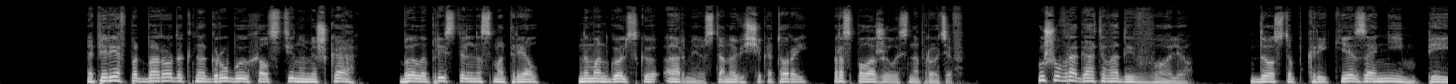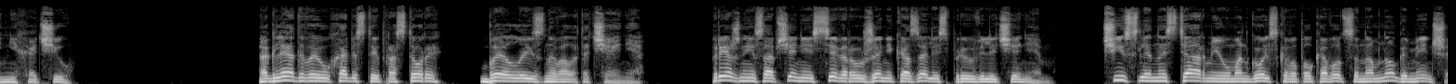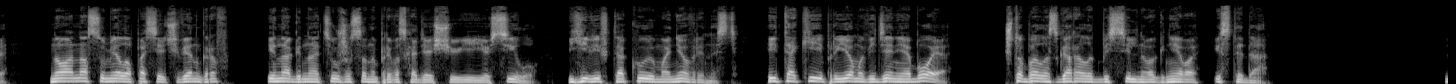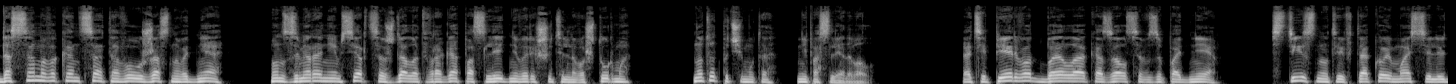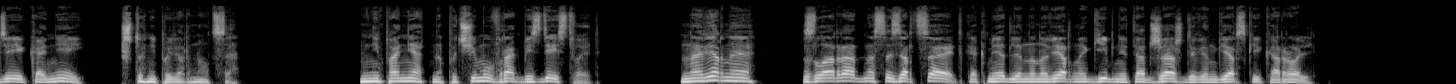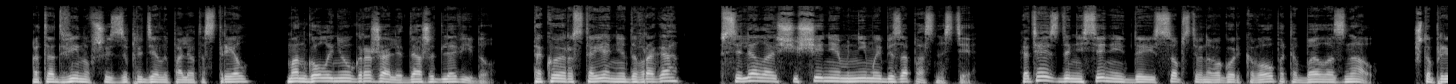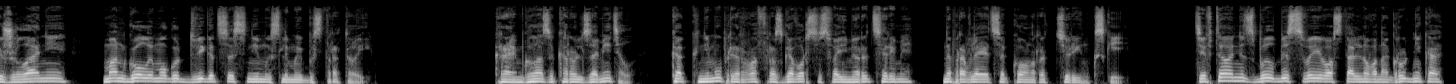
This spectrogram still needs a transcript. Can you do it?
Оперев подбородок на грубую холстину мешка, Белла пристально смотрел на монгольскую армию, становище которой расположилось напротив. Уж у врага-то воды в волю. Доступ к реке за ним, пей не хочу. Оглядывая ухабистые просторы, Белла изнывал от отчаяния. Прежние сообщения с севера уже не казались преувеличением. Численность армии у монгольского полководца намного меньше, но она сумела посечь венгров и нагнать ужаса на превосходящую ее силу, явив такую маневренность и такие приемы ведения боя, что Белла сгорал от бессильного гнева и стыда. До самого конца того ужасного дня он с замиранием сердца ждал от врага последнего решительного штурма, но тот почему-то не последовал. А теперь вот Белла оказался в западне, стиснутый в такой массе людей и коней, что не повернуться. Непонятно, почему враг бездействует. Наверное, злорадно созерцает, как медленно, но верно гибнет от жажды венгерский король. Отодвинувшись за пределы полета стрел, монголы не угрожали даже для виду. Такое расстояние до врага вселяло ощущение мнимой безопасности, хотя из донесений, да и из собственного горького опыта Белла знал, что при желании монголы могут двигаться с немыслимой быстротой. Краем глаза король заметил, как к нему, прервав разговор со своими рыцарями, направляется Конрад Тюрингский. Тевтонец был без своего стального нагрудника,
